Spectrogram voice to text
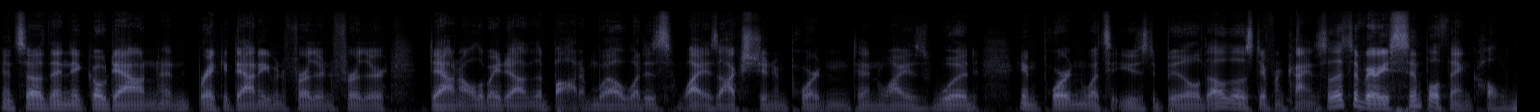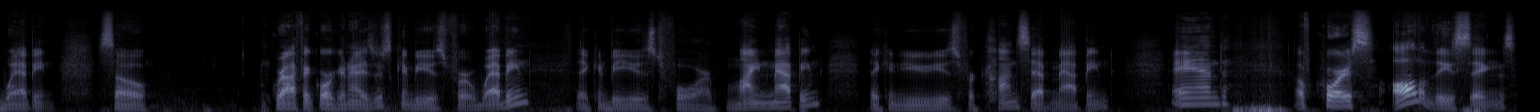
And so then they go down and break it down even further and further down all the way down to the bottom. Well, what is, why is oxygen important and why is wood important? What's it used to build? All those different kinds. So that's a very simple thing called webbing. So graphic organizers can be used for webbing. They can be used for mind mapping. They can be used for concept mapping. And of course, all of these things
